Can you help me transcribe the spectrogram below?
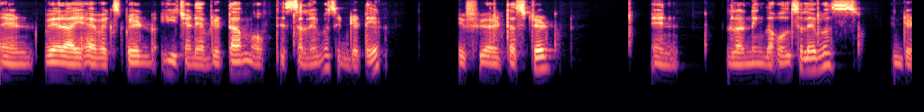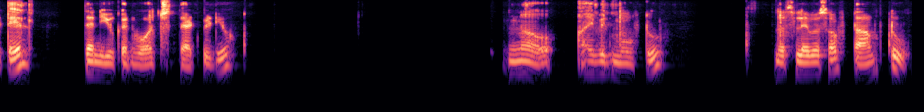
and where I have explained each and every term of this syllabus in detail. If you are interested in learning the whole syllabus in detail then you can watch that video. Now I will move to the syllabus of term 2.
